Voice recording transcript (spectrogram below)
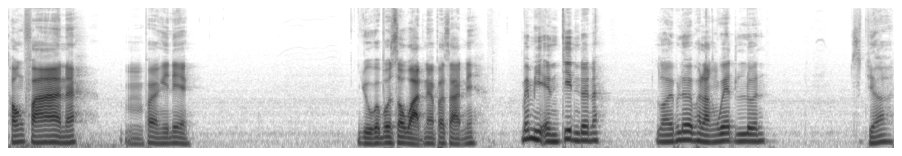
ท้องฟ้านะอืมเพราะอย่างนี้นี่เองอยู่กับบนสวรรค์นะปราสาทนี้ไม่มีเอนจินด้วยนะลอยไปเรื่อยพลังเวทล้วนสุดยอด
